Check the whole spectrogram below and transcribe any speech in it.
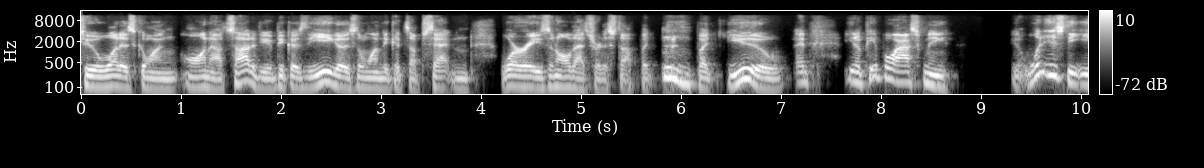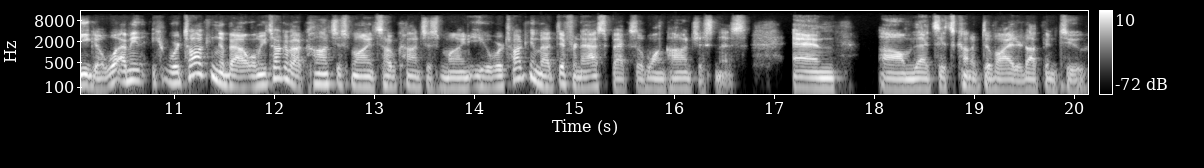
to what is going on outside of you because the ego is the one that gets upset and worries and all that sort of stuff. But but you and you know people ask me you know, what is the ego? Well i mean we're talking about when we talk about conscious mind subconscious mind ego we're talking about different aspects of one consciousness. And um, that's it's kind of divided up into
